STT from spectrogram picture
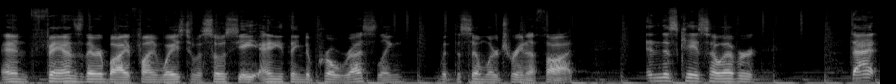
and fans thereby find ways to associate anything to pro wrestling with the similar train of thought. In this case, however, that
